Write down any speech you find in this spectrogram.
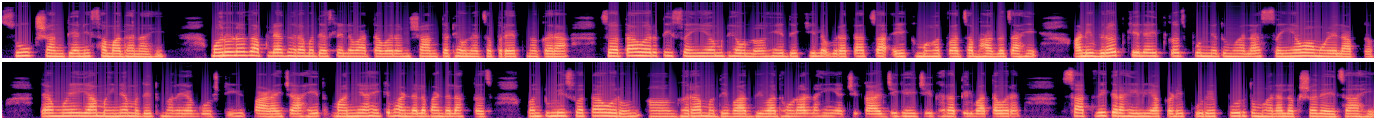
सुख शांती आणि समाधान आहे. म्हणूनच आपल्या घरामध्ये असलेलं वातावरण शांत ठेवण्याचा प्रयत्न करा. स्वतःवरती संयम ठेवणं हे देखील व्रताचा एक महत्त्वाचा भागच आहे. आणि व्रत केल्या इतकंच पुण्य तुम्हाला संयमामुळे लाभतं. त्यामुळे या महिन्यामध्ये तुम्हाला या गोष्टी पाळायच्या आहेत. मान्य आहे की भांड्याला भांडं लागतंच पण तुम्ही स्वतःवरून घरामध्ये वादविवाद होणार नाही याची काळजी घ्यायची. घरातील वातावरण सात्विक राहील याकडे पुरेपूर तुम्हाला लक्ष द्यायचं आहे.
